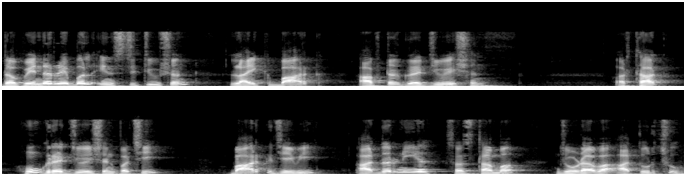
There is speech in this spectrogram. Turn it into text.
the venerable institution like BARC after graduation અર્થાત, હું ગ્રેજ્યુએશન પછી બાર્ક જેવી આદરણીય સંસ્થામાં જોડાવા આતુર છું.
